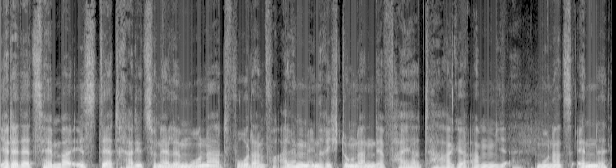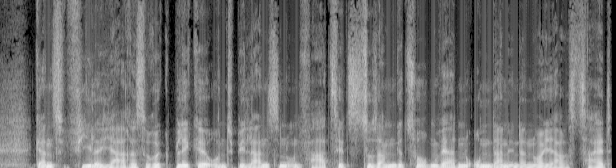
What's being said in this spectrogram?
Ja, der Dezember ist der traditionelle Monat, wo dann vor allem in Richtung dann der Feiertage am Monatsende ganz viele Jahresrückblicke und Bilanzen und Fazits zusammengezogen werden, um dann in der Neujahreszeit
